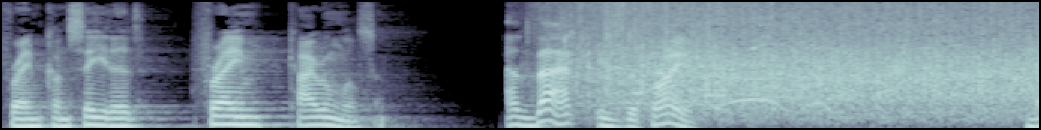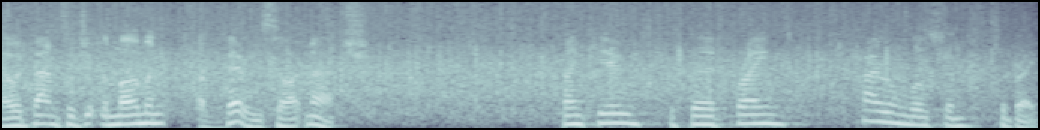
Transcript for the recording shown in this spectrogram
Frame conceded. Frame, Kyren Wilson. And that is the frame. No advantage at the moment. A very tight match. Thank you. The third frame, Kyren Wilson to break.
